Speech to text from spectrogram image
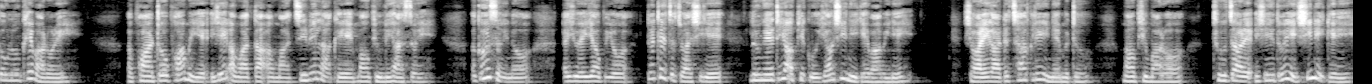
ကုန်လုံးခဲ့ပါတော့တယ်အဖွာတော်ဖွားမရဲ့အရေးအဝါတအောင်မှကြီးပြင်းလာခဲ့တဲ့မောင်ဖြူလေးဟာဆိုရင်အခုဆိုရင်တော့အရွယ်ရောက်ပြီးတော့တက်တက်ကြွကြွရှိတဲ့လူငယ်တစ်ယောက်အဖြစ်ကိုရောက်ရှိနေခဲ့ပါပြီလေရွာတွေကတခြားကလေးတွေနဲ့မတူမောင်ဖြူမှာတော့ထူးကြတဲ့အရေးသွေးတွေရှိနေကြတယ်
